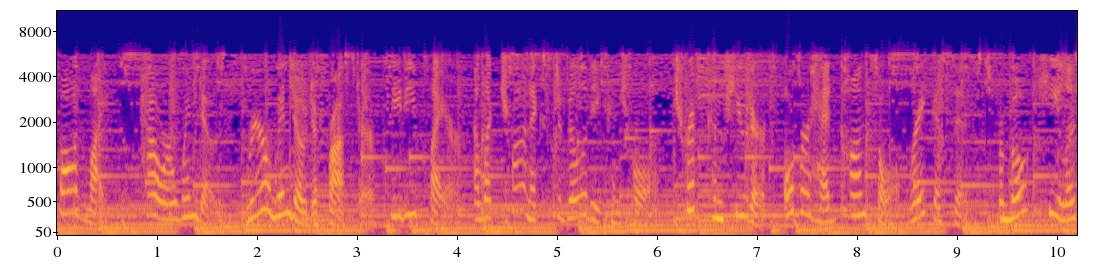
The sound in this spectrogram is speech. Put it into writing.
fog lights, power windows, rear window defroster, CD player, electronic stability control, trip computer, overhead console, brake assist, remote keyless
